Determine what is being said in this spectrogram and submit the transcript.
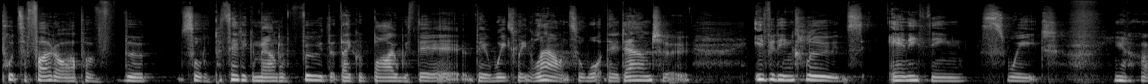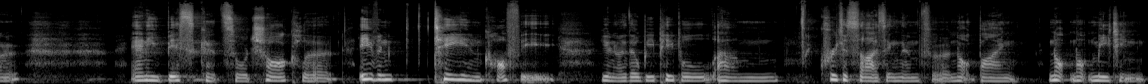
puts a photo up of the sort of pathetic amount of food that they could buy with their, their weekly allowance or what they're down to, if it includes anything sweet, you know, any biscuits or chocolate, even tea and coffee, you know, there'll be people um, criticising them for not buying, not, not meeting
